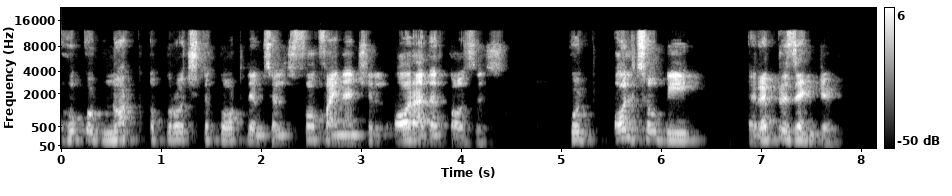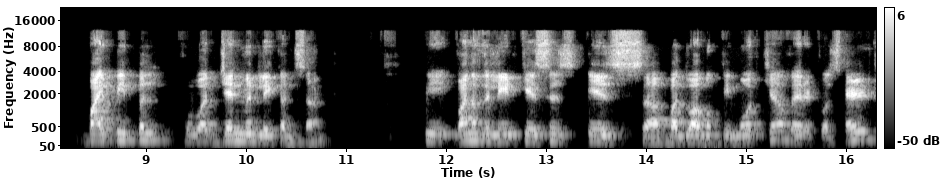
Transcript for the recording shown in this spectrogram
who could not approach the court themselves for financial or other causes could also be represented by people who were genuinely concerned. The, one of the lead cases is uh, Bandhua Mukti Morcha, where it was held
